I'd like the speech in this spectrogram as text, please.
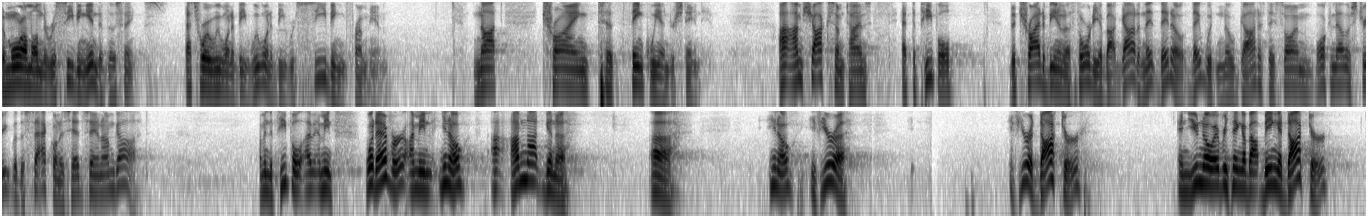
the more I'm on the receiving end of those things. That's where we want to be. We want to be receiving from Him, not trying to think we understand Him. I'm shocked sometimes at the people that try to be an authority about God, and they, they, don't, they wouldn't know God if they saw Him walking down the street with a sack on his head saying, I'm God. I mean, the people, I mean, whatever. I mean, you know, I, am not to, uh, you know, if you're a, if you're a doctor and you know everything about being a doctor,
